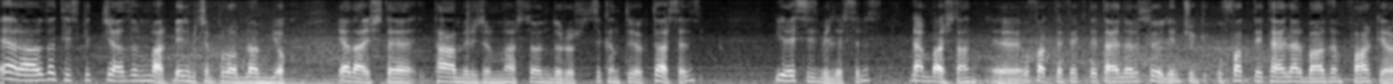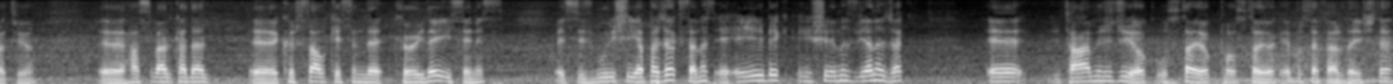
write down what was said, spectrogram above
Eğer arıza tespit cihazım var benim için problem yok ya da işte tamircim var söndürür sıkıntı yok derseniz yine siz bilirsiniz. Ben baştan e, ufak tefek detayları söyleyeyim çünkü ufak detaylar bazen fark yaratıyor. E, hasbelkader e, kırsal kesimde köydeyseniz ve siz bu işi yapacaksanız e, airbag ışığınız yanacak. E, tamirci yok, usta yok, posta yok. E, bu sefer de işte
